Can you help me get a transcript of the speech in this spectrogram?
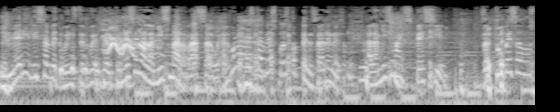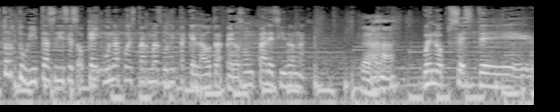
y Mary Elizabeth Winstead, güey, pertenecen a la misma raza, güey. ¿Alguna vez te habías puesto a pensar en eso? A la misma especie. O sea, tú ves a dos tortuguitas y dices, ok, una puede estar más bonita que la otra, pero son parecidonas. Ajá. Bueno, pues este.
